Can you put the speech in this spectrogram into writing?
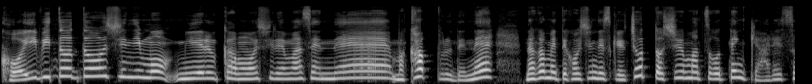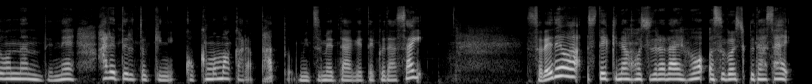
恋人同士にも見えるかもしれませんね。まあカップルでね眺めてほしいんですけどちょっと週末お天気荒れそうなのでね晴れてる時にコクママからパッと見つめてあげてください。それでは素敵な星空ライフをお過ごしください。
